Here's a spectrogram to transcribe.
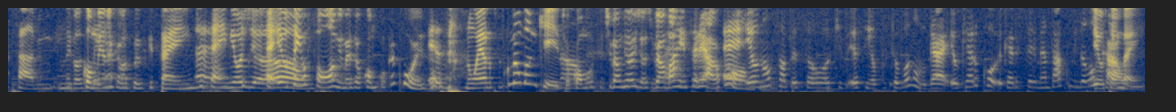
Sabe? Um negócio Comendo bem aquelas assim. coisas que tem. que tem, miojão. É, eu tenho fome, mas eu como qualquer coisa. Exato. Não é, eu não preciso comer um banquete. Eu Não. como se tiver um miojão, se tiver uma barrinha de cereal, eu É, como. eu não sou a pessoa que. Assim, eu- se eu vou num lugar, eu quero, eu quero experimentar a comida local. Eu também.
